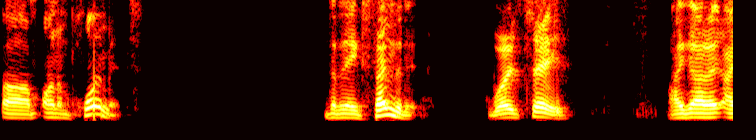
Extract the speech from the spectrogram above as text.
um, unemployment that they extended it. What it say? I got a, I,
